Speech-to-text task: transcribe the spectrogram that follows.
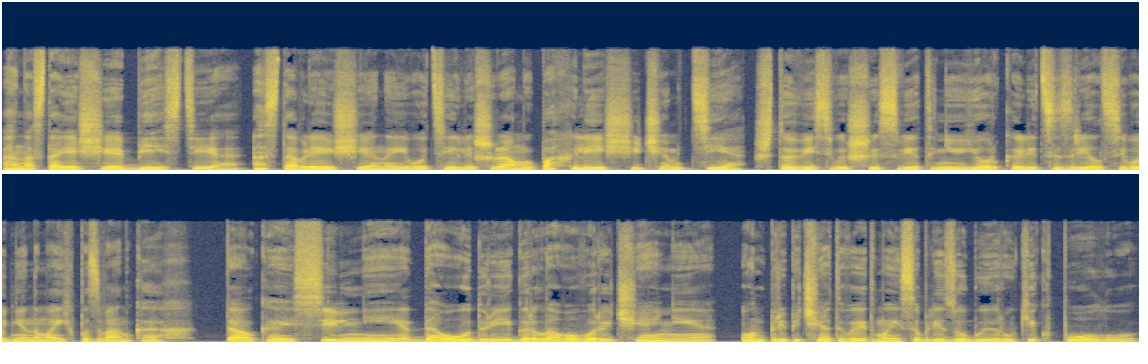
а настоящая бестия, оставляющая на его теле шрамы похлеще, чем те, что весь высший свет Нью-Йорка лицезрел сегодня на моих позвонках. Толкая сильнее до одури и горлового рычания, он припечатывает мои саблезубые руки к полу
